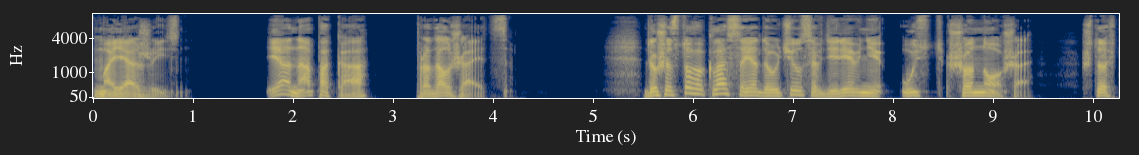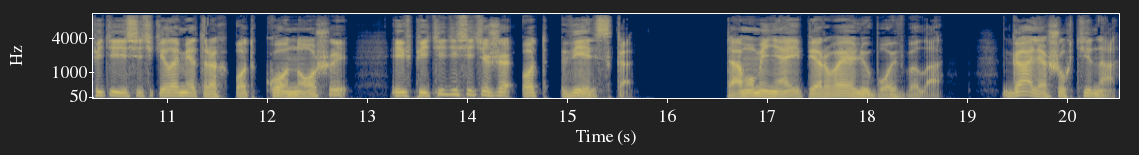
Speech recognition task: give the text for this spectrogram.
моя жизнь. И она пока продолжается. До шестого класса я доучился в деревне Усть-Шоноша, что в 50 километрах от Коноши и в 50 же от Вельска. Там у меня и первая любовь была. Галя Шухтина,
